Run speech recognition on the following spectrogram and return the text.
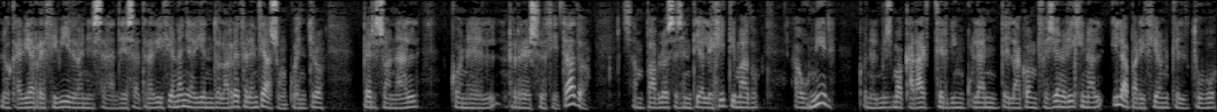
lo que había recibido en de esa tradición, añadiendo la referencia a su encuentro personal con el resucitado. San Pablo se sentía legitimado a unir con el mismo carácter vinculante la confesión original y la aparición que él tuvo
